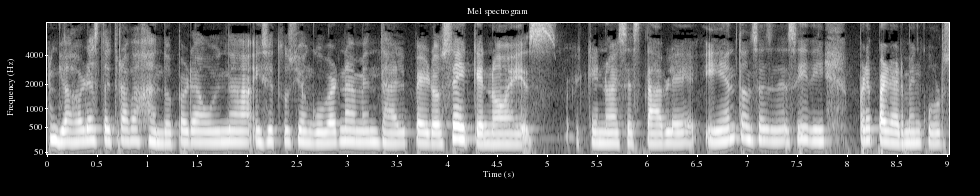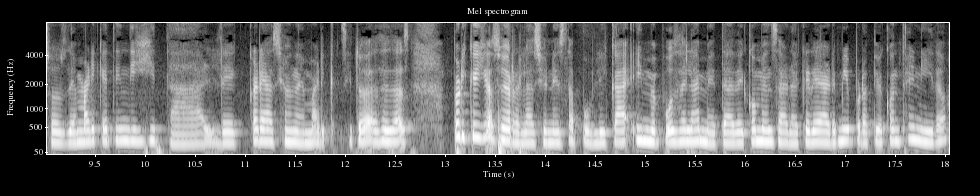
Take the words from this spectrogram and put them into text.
Yo ahora estoy trabajando para una institución gubernamental, pero sé que no es que no es estable y entonces decidí prepararme en cursos de marketing digital, de creación de marcas y todas esas, porque yo soy relacionista pública y me puse la meta de comenzar a crear mi propio contenido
